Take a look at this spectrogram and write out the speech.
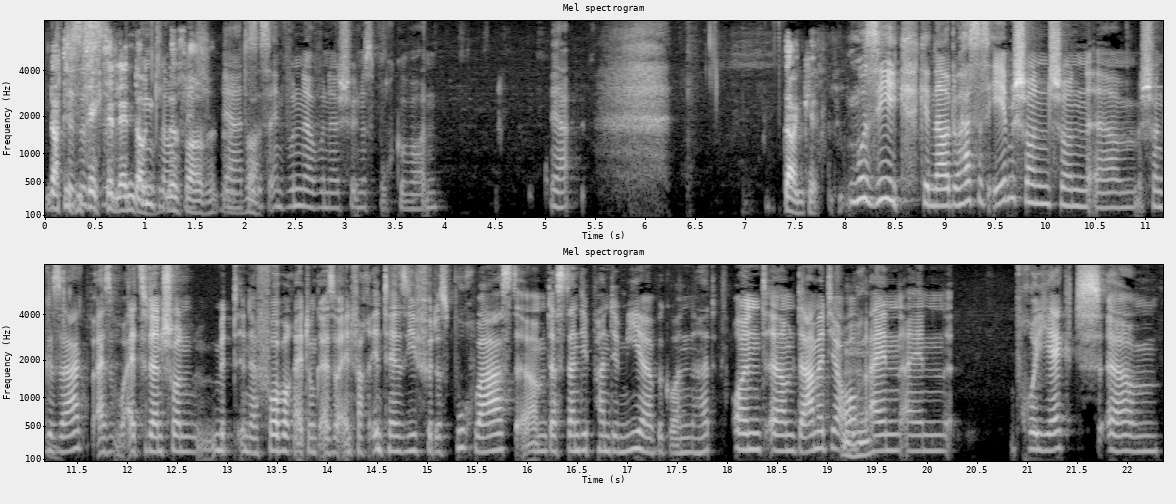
nach diesen 16 Ländern. Das war, das ja, das war. ist ein wunder, wunderschönes Buch geworden. Ja. Danke. Musik, genau. Du hast es eben schon schon ähm, schon gesagt. Also als du dann schon mit in der Vorbereitung, also einfach intensiv für das Buch warst, ähm, dass dann die Pandemie ja begonnen hat und ähm, damit ja auch mhm. ein ein Projekt. Ähm,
